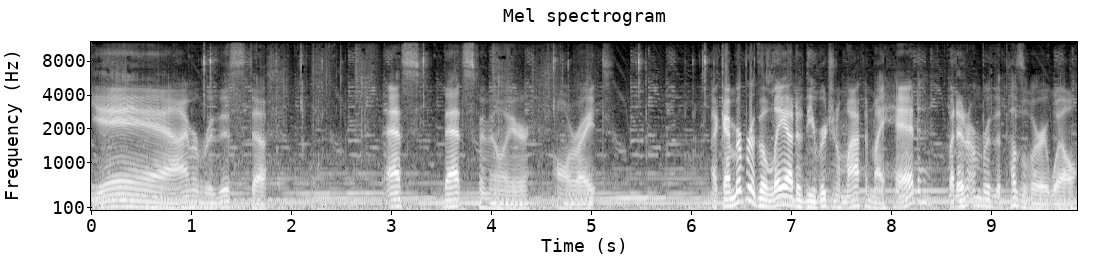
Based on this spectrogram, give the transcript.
Yeah, I remember this stuff. That's... that's familiar. Alright. Like, I remember the layout of the original map in my head, but I don't remember the puzzle very well.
